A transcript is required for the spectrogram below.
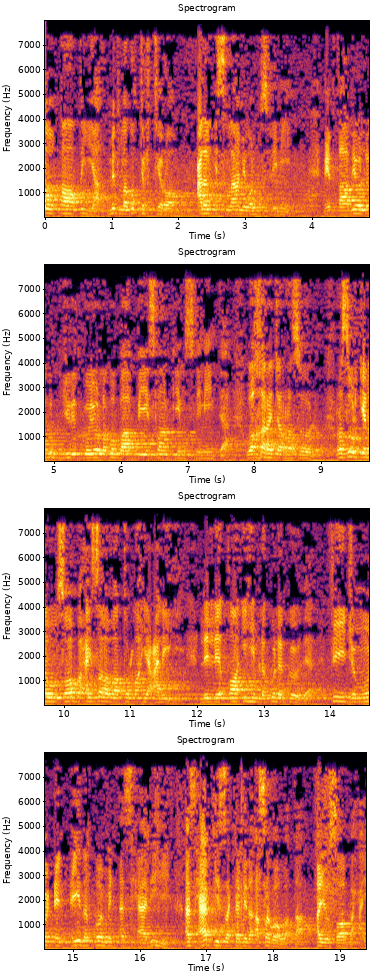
alqaadiya mid lagu tirtiro cala alislaami wاlmuslimiin mid qaadiyoo lagu jiridgooyo lagu baabiye islaamkii muslimiinta. Wakharaja arasuulu rasuulkiina wuu soo baxay salawaatu ullaahi calayhi liliqaa'ihim la kulankooda fii jumuucin ciidan oo min asxaabihi. Asxaabtiisa ka mida asagoo wata ayuu soo baxay.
